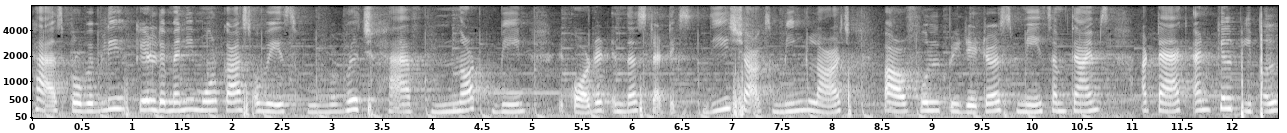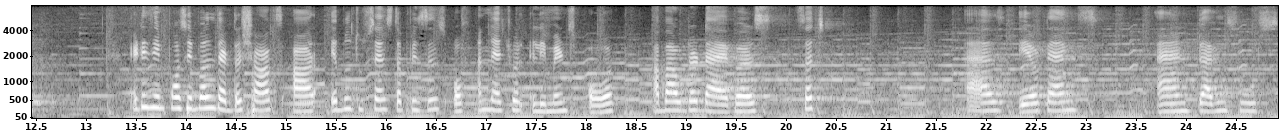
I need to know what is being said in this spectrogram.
has probably killed many more castaways which have not been recorded in the statistics. These sharks being large, powerful predators may sometimes attack and kill people it is impossible that the sharks are able to sense the presence of unnatural elements or about the divers such as air tanks and diving suits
